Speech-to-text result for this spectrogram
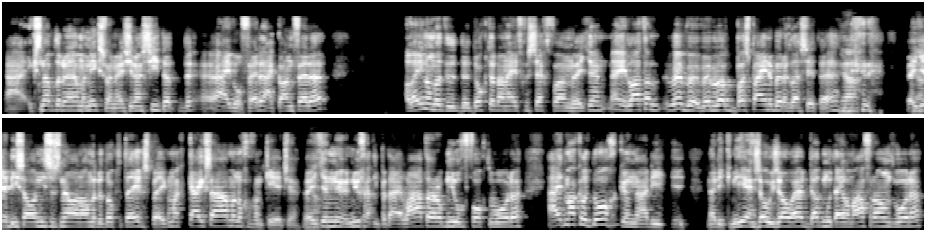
Ja, ik snap er helemaal niks van. Als je dan ziet dat de, hij wil verder, hij kan verder. Alleen omdat de, de dokter dan heeft gezegd van, weet je, nee, laat dan, we hebben, we hebben ook Bas Pijnenburg daar zitten, hè. Ja. Weet Ja. je, die zal niet zo snel een andere dokter tegenspreken. Maar kijk samen nog even een keertje. Weet Ja. je, nu, nu gaat die partij later opnieuw gevochten worden. Hij heeft makkelijk doorgekund naar die, naar die knieën. En sowieso, hè, dat moet helemaal veranderd worden.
